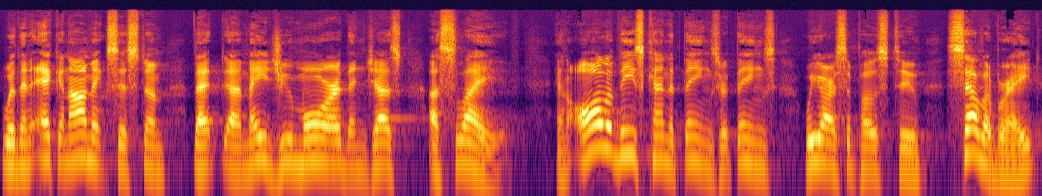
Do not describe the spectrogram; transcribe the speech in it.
with an economic system that uh, made you more than just a slave. And all of these kind of things are things we are supposed to celebrate.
